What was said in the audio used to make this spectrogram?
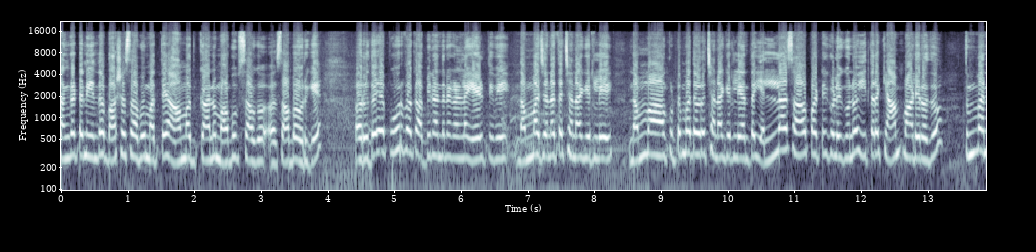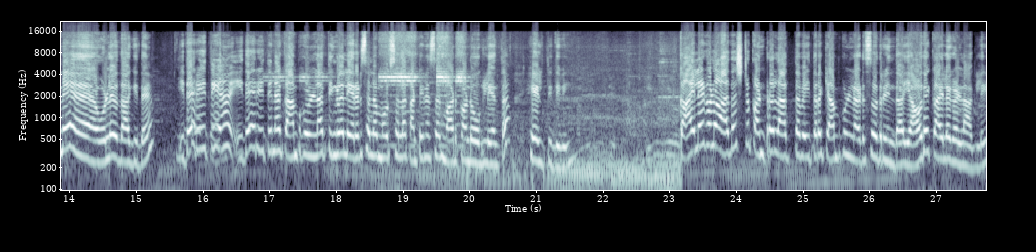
ಸಂಘಟನೆಯಿಂದ ಬಾಷಾ ಸಾಬು ಮತ್ತು ಅಹಮದ್ ಖಾನ್, ಮಹಬೂಬ್ ಸಾಬ್ ಸಾಬ್ ಅವರಿಗೆ ಹೃದಯಪೂರ್ವಕ ಅಭಿನಂದನೆಗಳನ್ನ ಹೇಳ್ತೀವಿ. ನಮ್ಮ ಜನತೆ ಚೆನ್ನಾಗಿರಲಿ, ನಮ್ಮ ಕುಟುಂಬದವರು ಚೆನ್ನಾಗಿರಲಿ ಅಂತ ಎಲ್ಲ ಸಹಪಾಠಿಗಳಿಗೂ ಈ ಥರ ಕ್ಯಾಂಪ್ ಮಾಡಿರೋದು ತುಂಬಾ ಒಳ್ಳೆಯದಾಗಿದೆ. ಇದೇ ರೀತಿಯ ಇದೇ ರೀತಿಯ ಕ್ಯಾಂಪ್ಗಳನ್ನ ತಿಂಗಳಲ್ಲಿ ಎರಡು ಸಲ, ಮೂರು ಸಲ ಕಂಟಿನ್ಯೂಸ್ ಆಗಿ ಮಾಡ್ಕೊಂಡು ಹೋಗಲಿ ಅಂತ ಹೇಳ್ತಿದ್ದೀವಿ. ಕಾಯಿಲೆಗಳು ಆದಷ್ಟು ಕಂಟ್ರೋಲ್ ಆಗ್ತವೆ ಈ ಥರ ಕ್ಯಾಂಪ್ಗಳು ನಡೆಸೋದ್ರಿಂದ. ಯಾವುದೇ ಕಾಯಿಲೆಗಳನ್ನಾಗಲಿ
